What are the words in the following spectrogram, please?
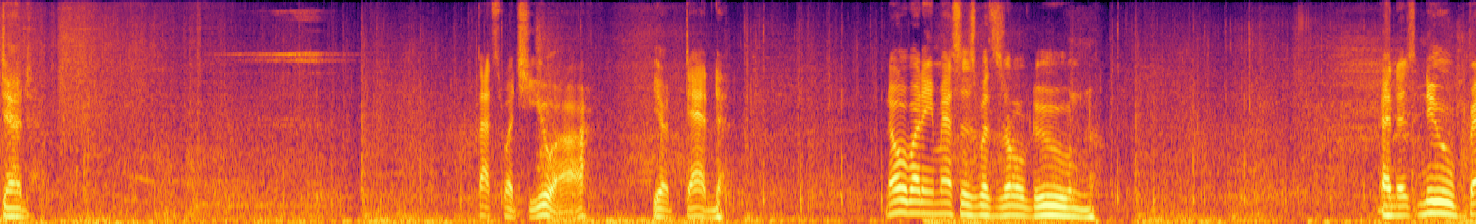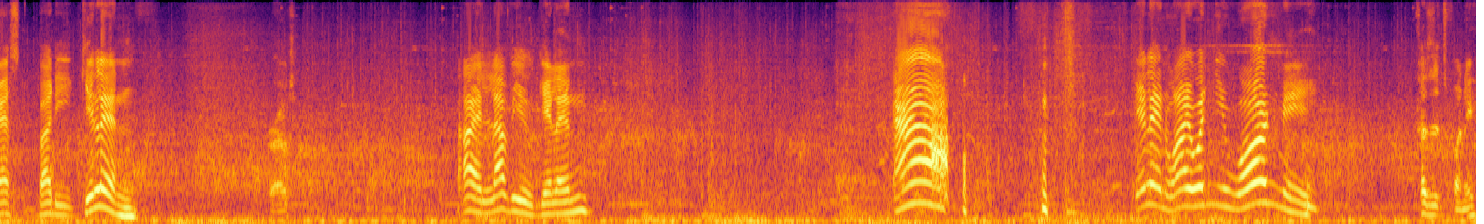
Dead. That's what you are. You're dead. Nobody messes with Zoldoon. And his new best buddy, Guilan. Gross. I love you, Guilan. Ow! Guilan, why wouldn't you warn me? Because it's funny.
